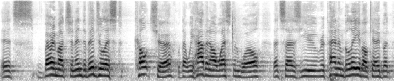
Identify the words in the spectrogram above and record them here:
It's very much an individualist culture that we have in our Western world that says you repent and believe, okay, but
